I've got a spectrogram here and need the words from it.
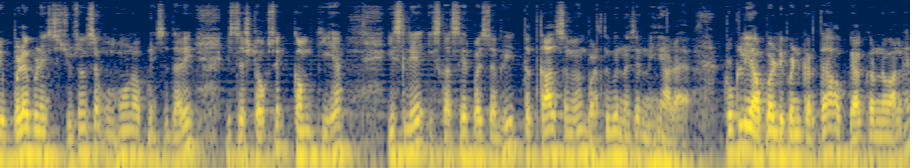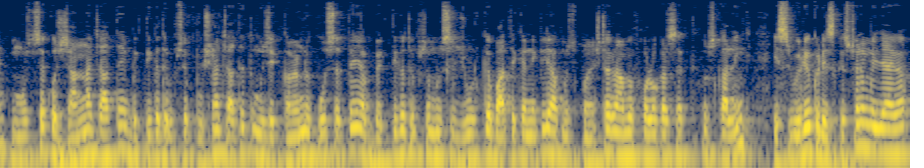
जो बड़े बड़े इंस्टीट्यूशन हैं, उन्होंने अपनी हिस्सेदारी इस स्टॉक से कम की है। इसलिए इसका शेयर प्राइस अभी तत्काल समय में बढ़ते हुए नज़र नहीं आ रहा है। टोटली आप पर डिपेंड करता है, आप क्या करने वाले हैं? मुझसे कुछ जानना चाहते हैं, व्यक्तिगत रूप से पूछना चाहते हैं तो मुझे कमेंट में पूछ सकते हैं। या व्यक्तिगत रूप से मुझसे जुड़ के बातें करने के लिए आप मुझको इंस्टाग्राम पर फॉलो कर सकते हैं, उसका लिंक इस वीडियो के डिस्क्रिप्शन में मिल जाएगा।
